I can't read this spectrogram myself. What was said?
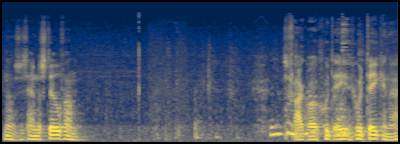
Nou, ze zijn er stil van. Dat is vaak wel een goed, e- goed teken, hè?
